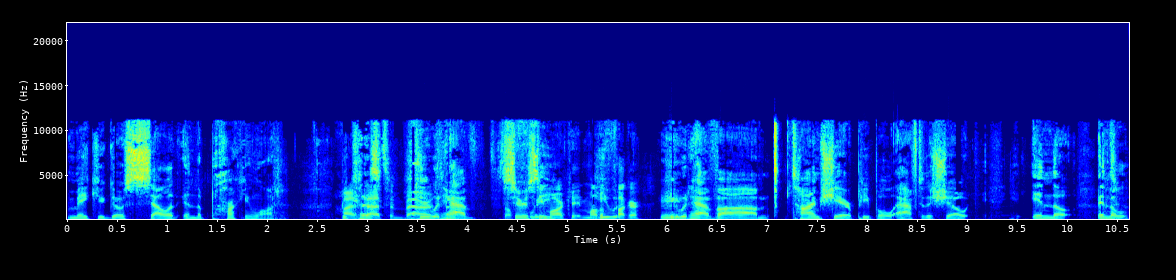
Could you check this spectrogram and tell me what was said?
make you go sell it in the parking lot Uh, because that's he would have a seriously market, he would- motherfucker. He would, have um, timeshare people after the show in the in the in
